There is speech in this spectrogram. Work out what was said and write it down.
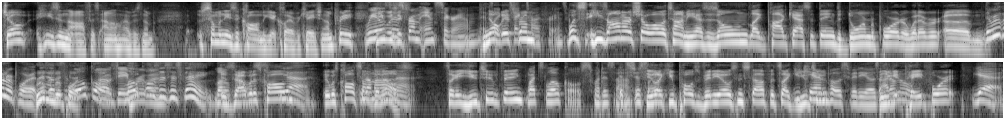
Joe, he's in the office. I don't have his number. Someone needs to call him to get clarification. I'm pretty. he Reels was is ex- from Instagram. It's no, like it's TikTok from for Instagram. what's he's on our show all the time. He has his own like podcasting thing, the Dorm Report or whatever. Um, The Rubin Report. Rubin That's Report. Locals. Oh, Dave Locals Rubin. is his thing. is that what it's called? Yeah. it was called something else. that. It's like a YouTube thing. What's locals? What is that? It's just Do you like, like you post videos and stuff? It's like you YouTube. can post videos. and I you don't get know. paid for it. Yeah.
